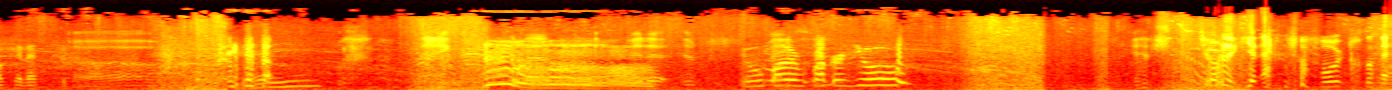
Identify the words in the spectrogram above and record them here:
Okay, that's. Oh, Hey. thanks. Admit it. You motherfuckers, you! Jordan, get out of the forklift.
